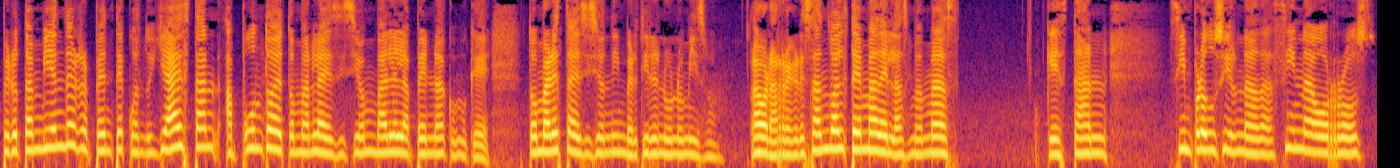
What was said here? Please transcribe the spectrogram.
pero también de repente cuando ya están a punto de tomar la decisión, vale la pena como que tomar esta decisión de invertir en uno mismo. Ahora, regresando al tema de las mamás que están sin producir nada, sin ahorros,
